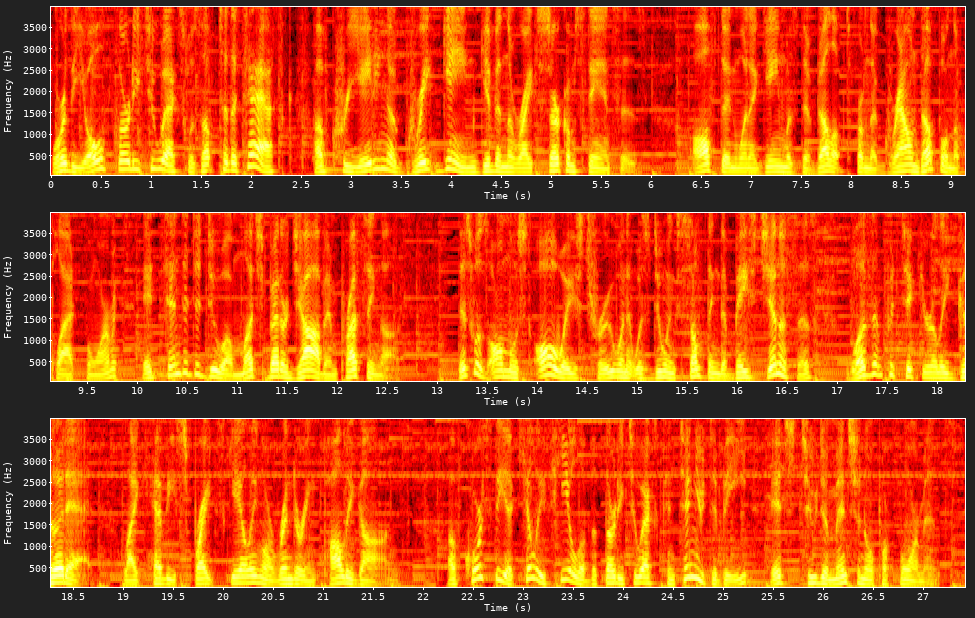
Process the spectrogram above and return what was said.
where the old 32X was up to the task of creating a great game given the right circumstances. Often when a game was developed from the ground up on the platform, it tended to do a much better job impressing us. This was almost always true when it was doing something the base Genesis wasn't particularly good at, like heavy sprite scaling or rendering polygons. Of course the Achilles heel of the 32X continued to be its two-dimensional performance.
